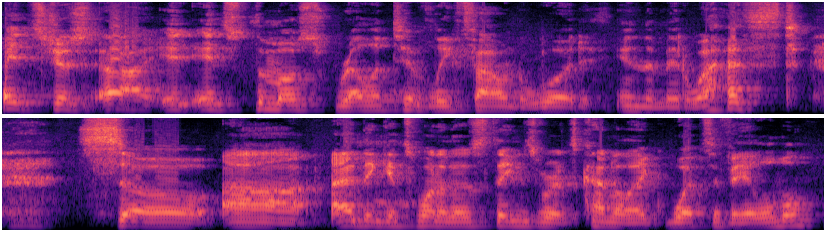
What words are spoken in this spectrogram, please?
it's just uh, it, it's the most relatively found wood in the Midwest, so uh, I think it's one of those things where it's kind of like what's available,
